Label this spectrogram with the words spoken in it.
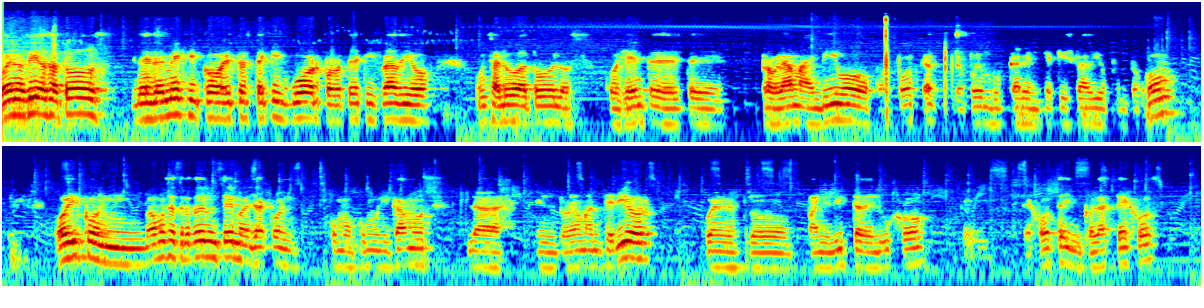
Buenos días a todos desde México. Esto es TX World por TX Radio. Un saludo a todos los oyentes de este programa en vivo o por podcast. Lo pueden buscar en txradio.com. Hoy con, vamos a tratar un tema ya con como comunicamos la, en el programa anterior con nuestro panelista de lujo, Tejote, Nicolás Tejos,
